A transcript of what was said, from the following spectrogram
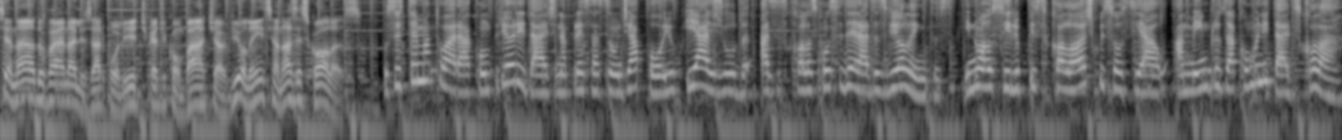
Senado vai analisar política de combate à violência nas escolas. O sistema atuará com prioridade na prestação de apoio e ajuda às escolas consideradas violentas e no auxílio psicológico e social a membros da comunidade escolar.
